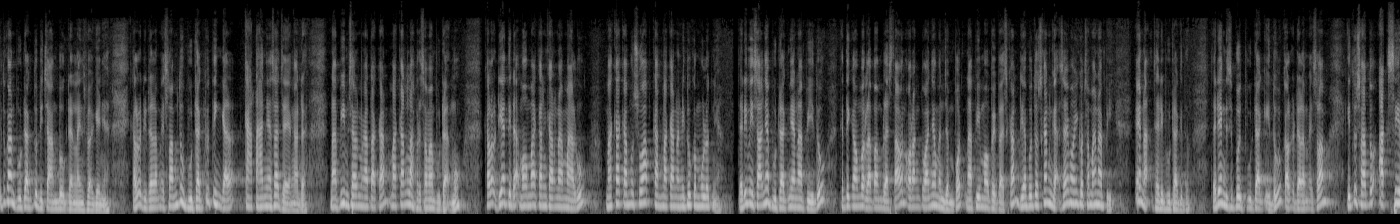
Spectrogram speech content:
Itu kan budak itu dicambuk dan lain sebagainya. Kalau di dalam Islam tuh budak itu tinggal katanya saja yang ada. Nabi misalnya mengatakan, makanlah bersama budakmu. Kalau dia tidak mau makan karena malu, maka kamu suapkan makanan itu ke mulutnya. Jadi misalnya budaknya Nabi itu ketika umur 18 tahun orang tuanya menjemput, Nabi mau bebaskan, dia putuskan enggak, saya mau ikut sama Nabi. Enak jadi budak itu. Jadi yang disebut budak itu kalau dalam Islam itu satu aksi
